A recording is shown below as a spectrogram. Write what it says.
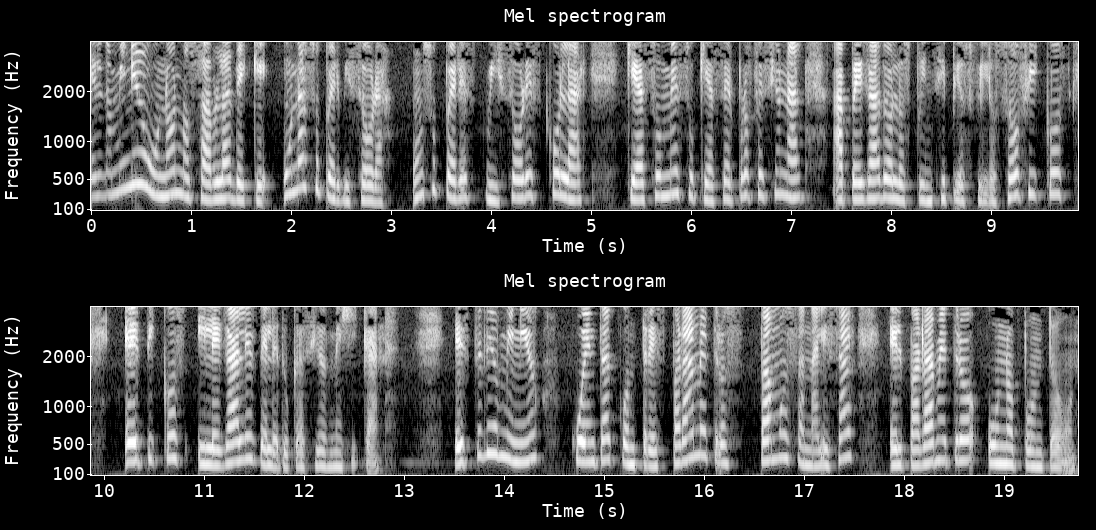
El dominio 1 nos habla de que una supervisora, un supervisor escolar que asume su quehacer profesional apegado a los principios filosóficos, éticos y legales de la educación mexicana. Este dominio cuenta con tres parámetros. Vamos a analizar el parámetro 1.1.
